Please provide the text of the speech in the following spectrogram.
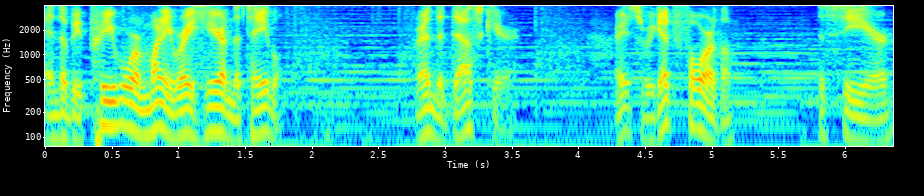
And there'll be pre-war money right here on the table. Right on the desk here. Right, so we get four of them. Let's see here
